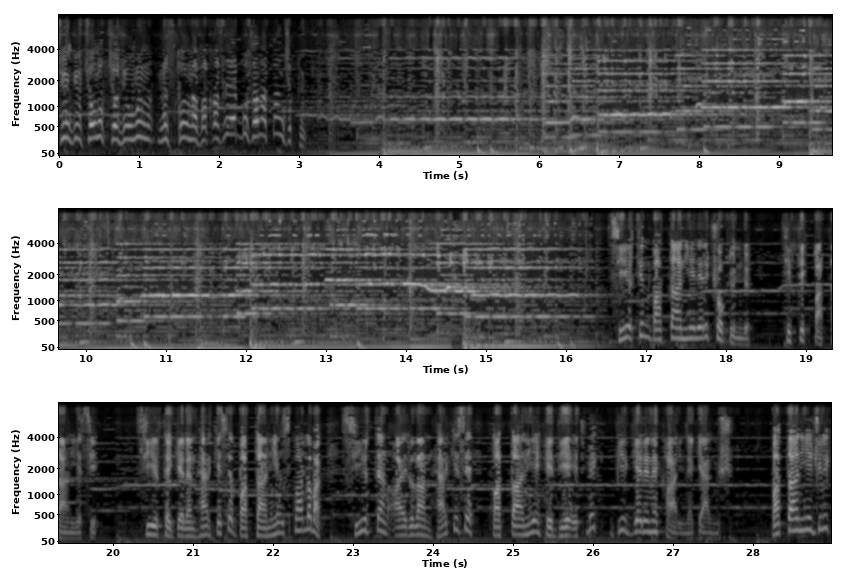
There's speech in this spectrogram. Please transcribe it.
Çünkü çoluk çocuğumun rızkı nafakası hep bu sanattan çıktı. Siirt'in battaniyeleri çok ünlü. Tiftik battaniyesi. Siirt'e gelen herkese battaniye ısmarlamak, Siirt'ten ayrılan herkese battaniye hediye etmek bir gelenek haline gelmiş. Battaniyecilik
